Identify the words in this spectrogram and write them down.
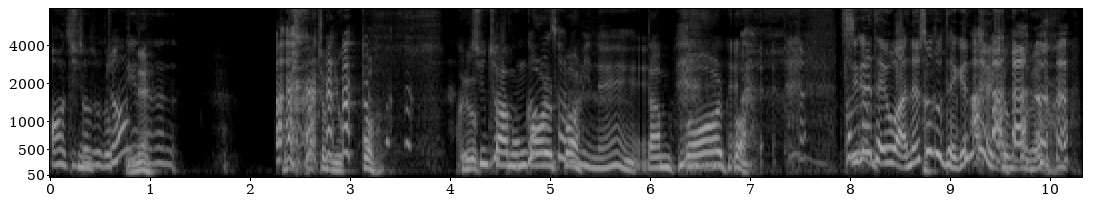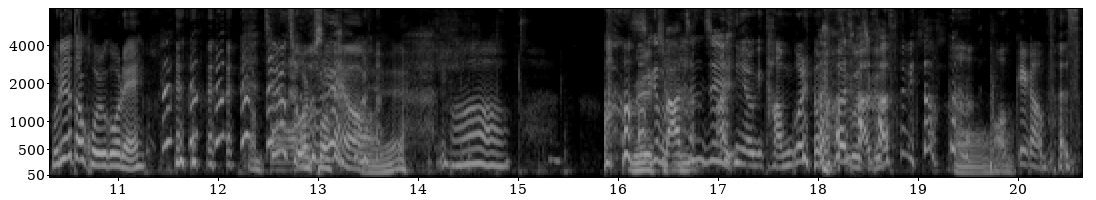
아 진짜 저 높기는 네. 38.6도. 그리고 진짜 땀 건강한 뻘뻘. 사람이네. 땀 뻘뻘. 선배 대우 안 했어도 되겠네요, 이 정도면. 우리가 더 골골해. 체력 좋으시네요. 네. 아. 지금 맞은 지 아니 여기 담 걸려가지고 가슴이 어. 어깨가 아파서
